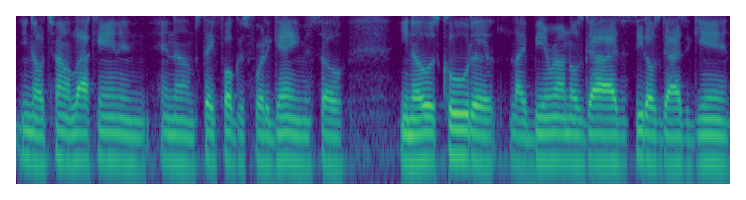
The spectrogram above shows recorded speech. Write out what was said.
you know, trying to lock in and and um, stay focused for the game. And so, you know, it was cool to like be around those guys and see those guys again.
